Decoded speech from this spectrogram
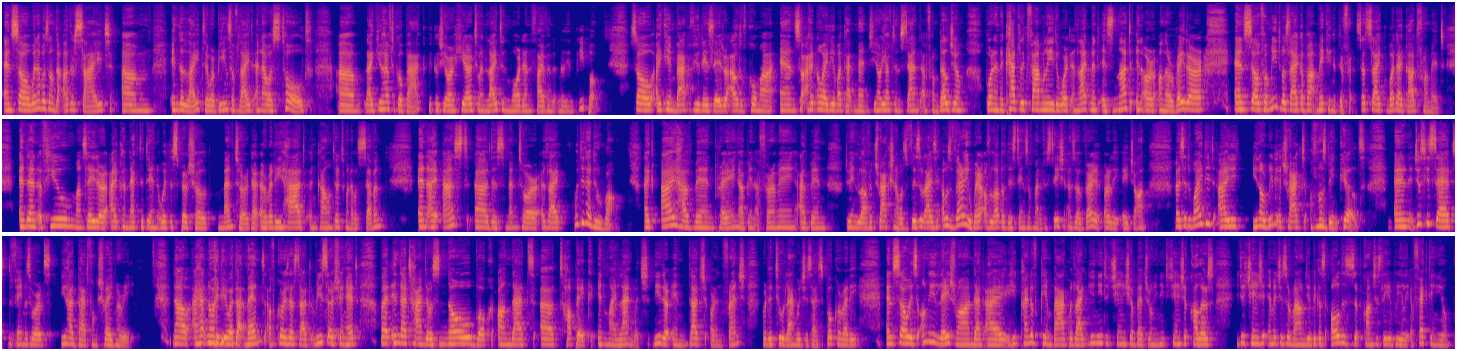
And so when I was on the other side, um, in the light, there were beings of light, and I was told, um, like, you have to go back because you are here to enlighten more than 500 million people. So I came back a few days later out of coma. And so I had no idea what that meant. You know, you have to understand I'm from Belgium, born in a Catholic family. The word enlightenment is not in our, on our radar. And so for me, it was like about making a difference. That's like what I got from it. And then a few months later, I connected in with a spiritual mentor that I already had encountered when I was seven. And I asked uh, this mentor, like, what did I do wrong? Like I have been praying, I've been affirming, I've been doing law of attraction, I was visualizing, I was very aware of a lot of these things of manifestation as a very early age on. But I said, why did I, you know, really attract almost being killed? And just he said the famous words, you had bad feng shui, Marie. Now, I had no idea what that meant. Of course, I started researching it, but in that time, there was no book on that uh, topic in my language, neither in Dutch or in French, were the two languages I spoke already. And so it's only later on that I, he kind of came back with like, you need to change your bedroom, you need to change your colors, you need to change the images around you because all this is subconsciously really affecting you.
